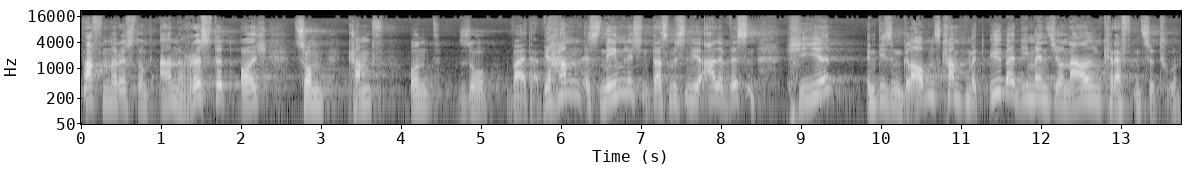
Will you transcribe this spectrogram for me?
Waffenrüstung an, rüstet euch zum Kampf und so weiter. Wir haben es nämlich, und das müssen wir alle wissen, hier in diesem Glaubenskampf mit überdimensionalen Kräften zu tun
